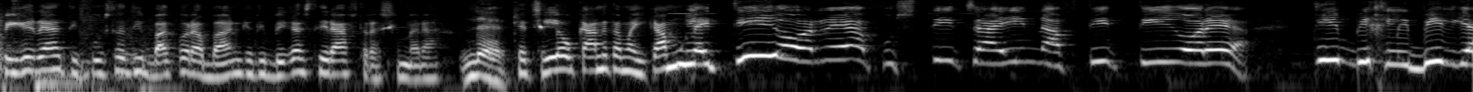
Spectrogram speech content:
Πήγα τη φούστα την Πάκο Ραμπάν και την πήγα στη ράφτρα σήμερα. Ναι. Και έτσι λέω: Κάνε τα μαγικά μου. Λέει: Τι ωραία φουστίτσα είναι αυτή, τι ωραία. Τι μπιχλιμπίδια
